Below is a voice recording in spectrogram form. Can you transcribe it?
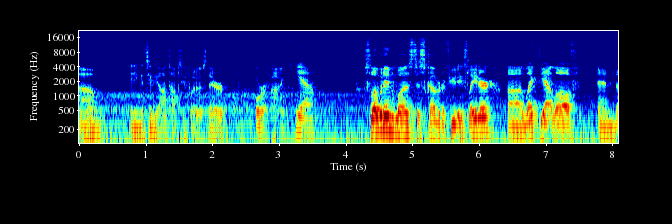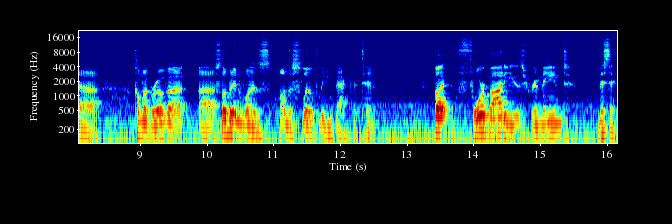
um, and you can see the autopsy photos. They're horrifying. yeah. Slobodin was discovered a few days later. Uh, like Dyatlov and uh, Kolmogorova, uh, Slobodin was on the slope leading back to the tent. But four bodies remained missing.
